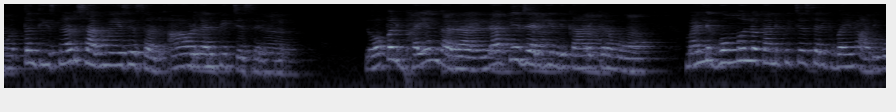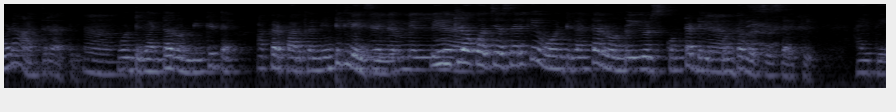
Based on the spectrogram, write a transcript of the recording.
మొత్తం తీసినాడు సగం వేసేసాడు. ఆవిడ కనిపించేసరికి. లోపలి భయం కదా ఇందాకే జరిగింది కార్యక్రమం. మళ్ళీ గుమ్మంలో కనిపించేసరికి భయం అది కూడా అర్ధరాత్రి. ఒంటి గంట రెండింటి టైం. అక్కడ పదకొండింటికి లేచి మెల్లిగా. ఇంట్లోకి వచ్చేసరికి ఒంటి గంట రెండు ఈడ్చుకుంటా డెక్కుంటా వచ్చేసరికి. అయితే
